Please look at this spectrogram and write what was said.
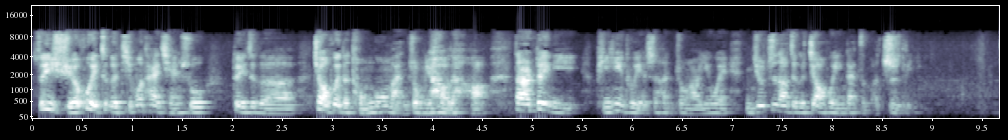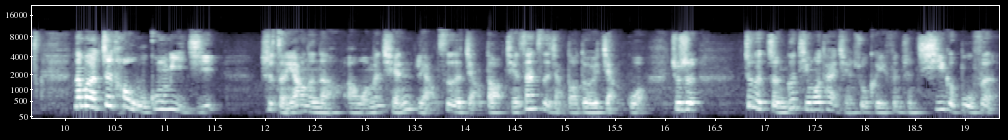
所以学会这个提摩太前书对这个教会的同工蛮重要的哈，当然对你平信徒也是很重要，因为你就知道这个教会应该怎么治理。那么这套武功秘籍是怎样的呢？啊，我们前两次的讲到，前三次的讲到都有讲过，就是这个整个提摩太前书可以分成七个部分，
